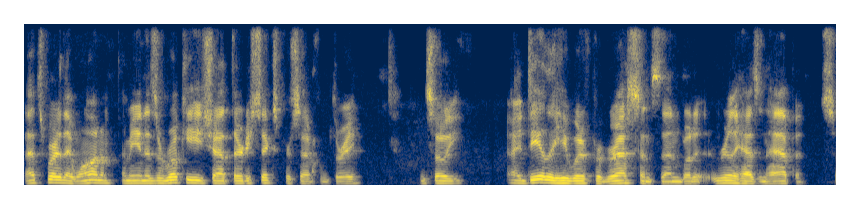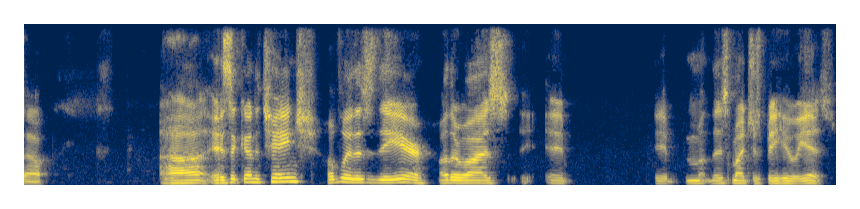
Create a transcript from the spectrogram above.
that's where they want him. I mean, as a rookie, he shot 36% from three, and so he, ideally he would have progressed since then, but it really hasn't happened. So uh, is it going to change? Hopefully, this is the year. Otherwise, it, it this might just be who he is.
